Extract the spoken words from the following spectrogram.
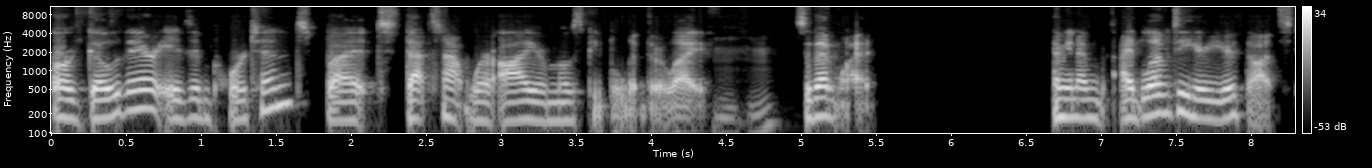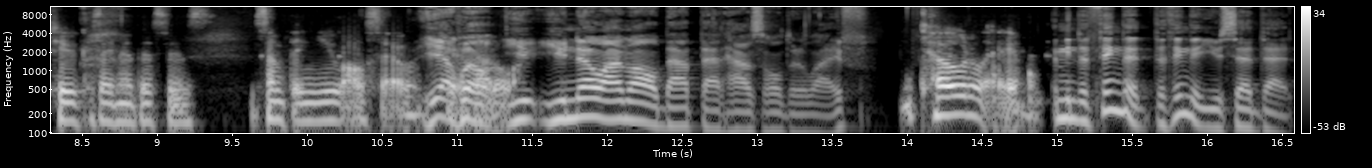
or go there is important but that's not where i or most people live their life mm-hmm. so then what I mean, I'm, I'd love to hear your thoughts too, because I know this is something you also. Yeah, well, you you know, I'm all about that householder life. Totally. I mean, the thing that the thing that you said that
